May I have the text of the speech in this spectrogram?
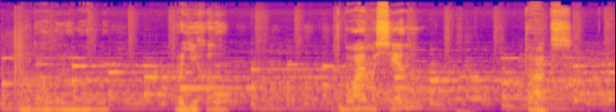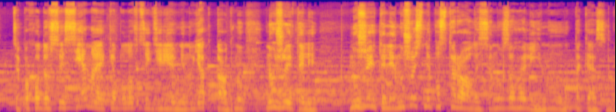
Ну добре, ладно. Проїхали. Добуваємо сено. Такс. Це, походу, все сено, яке було в цій деревні. Ну як так? Ну, ну жителі. Ну, жителі, ну щось не постаралися, ну взагалі, ну таке собі.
